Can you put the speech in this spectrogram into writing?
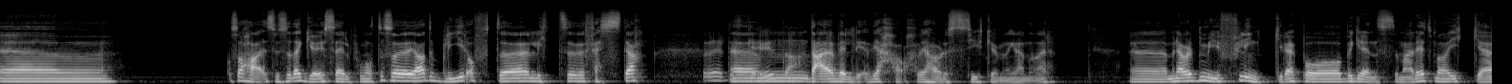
eh, og så syns jeg det er gøy selv, på en måte. Så ja, det blir ofte litt eh, fest, ja. Det hørtes gøy. Um, det er veldig vi har, vi har det sykt gøy med de greiene der. Uh, men jeg har vært mye flinkere på å begrense meg litt med å ikke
